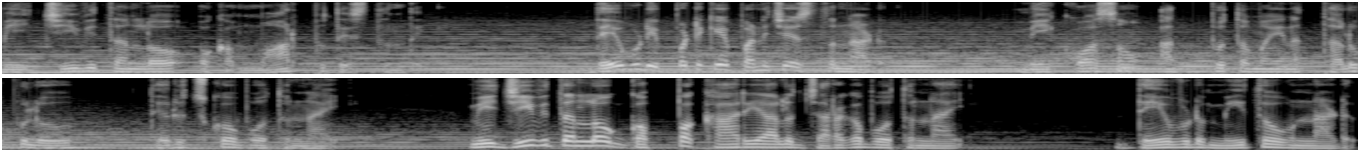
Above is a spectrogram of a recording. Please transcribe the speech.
మీ జీవితంలో ఒక మార్పు తెస్తుంది. దేవుడు ఇప్పటికే పనిచేస్తున్నాడు మీకోసం అద్భుతమైన తలుపులు తెరుచుకోబోతున్నాయి. మీ జీవితంలో గొప్ప కార్యాలు జరగబోతున్నాయి. దేవుడు మీతో ఉన్నాడు.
